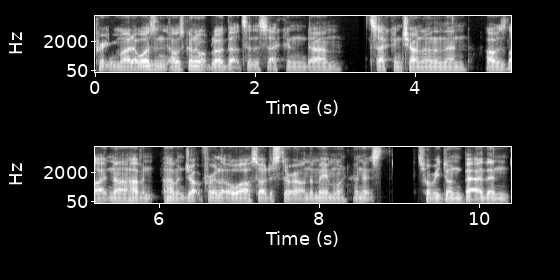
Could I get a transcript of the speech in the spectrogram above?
pretty mad. I wasn't. I was going to upload that to the second um second channel, and then I was like, no, I haven't I haven't dropped for a little while, so I just threw it on the main one, and it's it's probably done better than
